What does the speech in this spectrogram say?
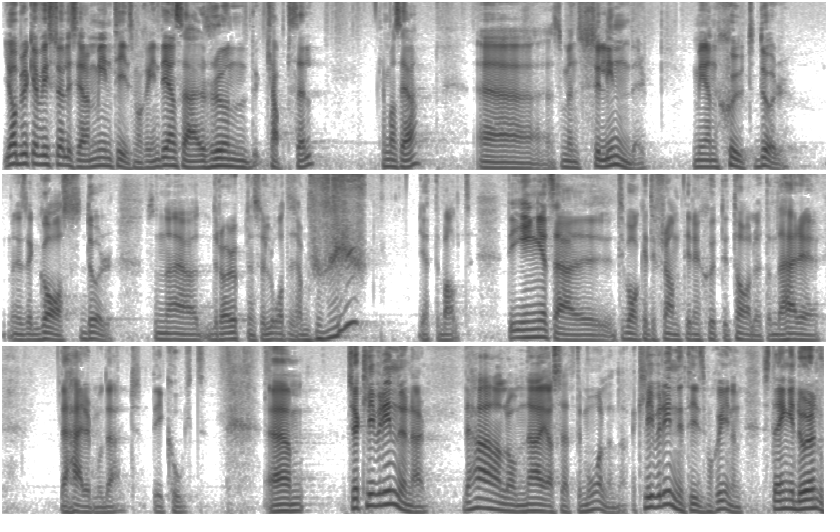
Jag brukar visualisera min tidsmaskin. Det är en så här rund kapsel, kan man säga eh, som en cylinder med en skjutdörr, en gasdörr. Så när jag drar upp den så låter det så här jätteballt. Det är inget så här, eh, tillbaka till framtiden 70-tal, utan det här, är, det här är modernt. Det är coolt. Um, så jag kliver in i den här. Det här handlar om när jag sätter målen. Jag kliver in i tidsmaskinen, stänger dörren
